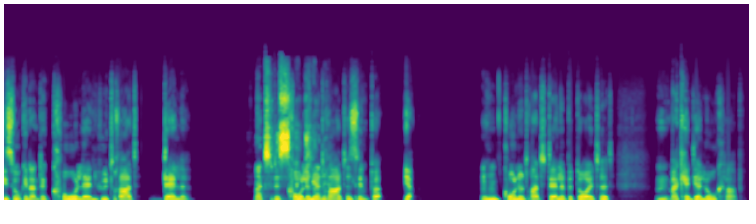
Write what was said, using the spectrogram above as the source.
die sogenannte Kohlenhydratdelle. Magst du das Kohlenhydrate erklären? sind, ja. Mhm. Kohlenhydratdelle bedeutet, man kennt ja Low Carb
